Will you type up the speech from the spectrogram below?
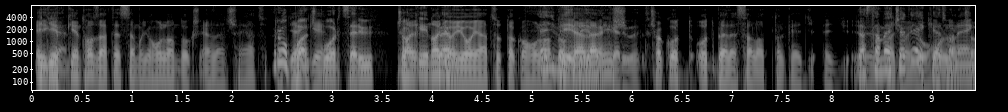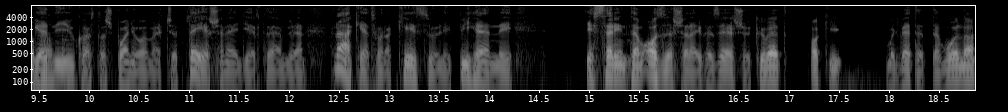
Egyébként hozzáteszem, hogy a hollandok ellen se játszottak Roppant gyengén. sportszerű, csak Na- éppen... Nagyon jól játszottak a hollandok ellen is, került. csak ott, ott beleszaladtak egy, egy De azt a meccset el kellett volna engedniük, azt a spanyol meccset, teljesen egyértelműen. Rá kellett volna készülni, pihenni, és szerintem az lesz rájuk az első követ, aki, vagy vetette volna,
